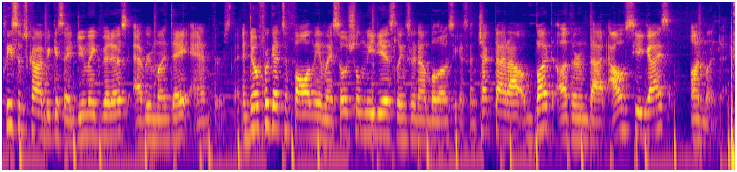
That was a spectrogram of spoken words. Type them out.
please subscribe because I do make videos every Monday and Thursday. And don't forget to follow me on my social medias. Links are down below so you guys can check that out. But other than that, I'll see you guys on Monday.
